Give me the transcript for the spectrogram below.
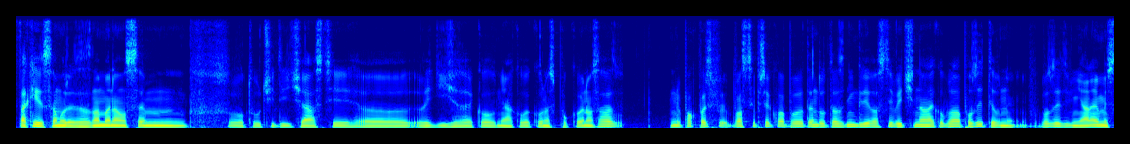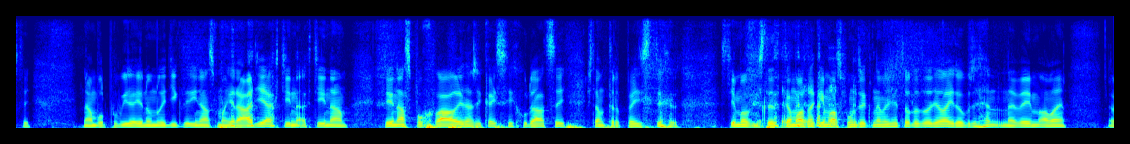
Taky samozřejmě zaznamenal jsem od určitý části uh, lidí, že jako nějakou jako nespokojenost, ale mě pak vlastně překvapil ten dotazník, kdy vlastně většina jako byla pozitivní. pozitivní. Já nevím, jestli nám odpovídají jenom lidi, kteří nás mají rádi a chtějí, a chtějí, nám, chtějí nás pochválit a říkají si chudáci, že tam trpejí s, tě, s těma výsledkama, tak jim aspoň řekneme, že tohle to dělají dobře, nevím, ale uh,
